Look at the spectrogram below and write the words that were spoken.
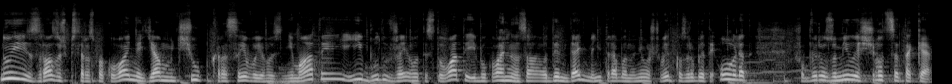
Ну і зразу ж після розпакування я мчу красиво його знімати і буду вже його тестувати. І буквально за один день мені треба на нього швидко зробити огляд, щоб ви розуміли, що це таке.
